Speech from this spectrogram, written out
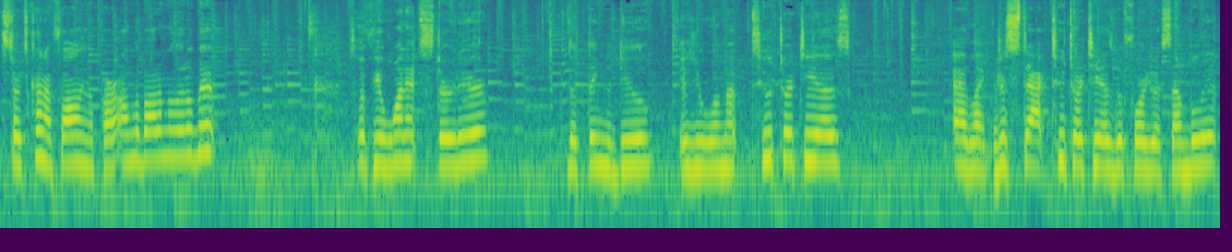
Starts kind of falling apart on the bottom a little bit. So if you want it sturdier, the thing to do is you warm up two tortillas and like just stack two tortillas before you assemble it.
